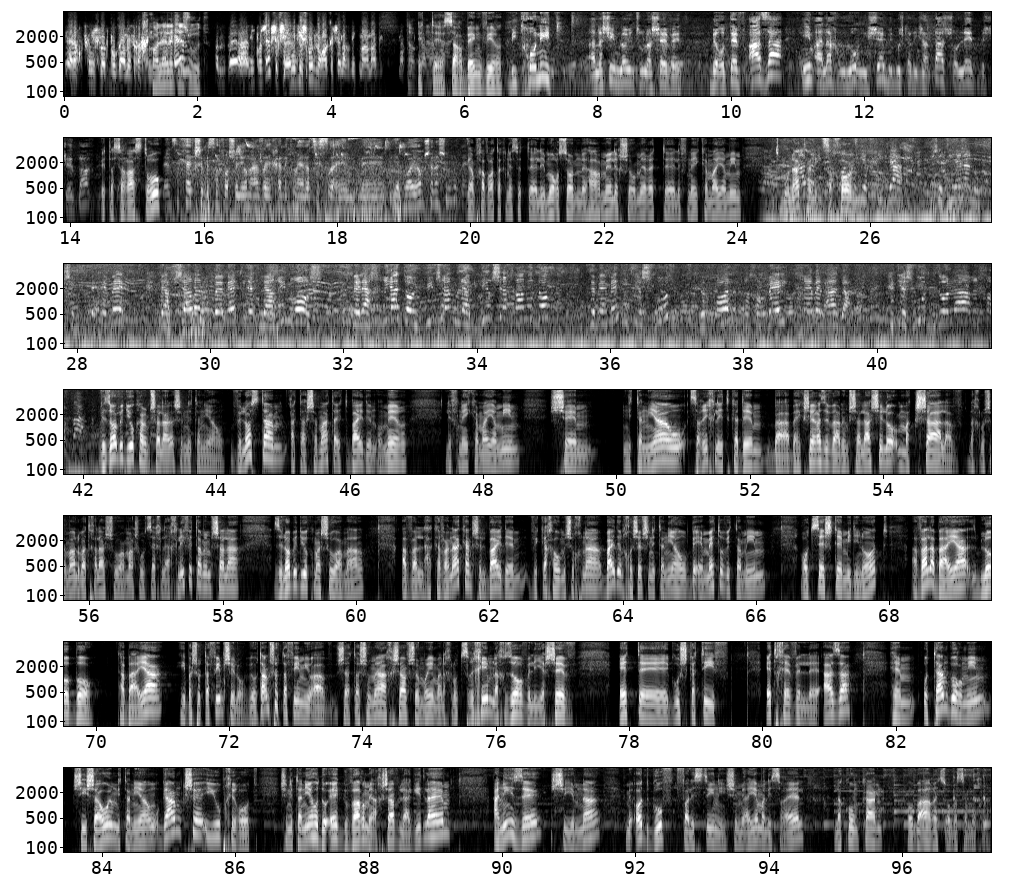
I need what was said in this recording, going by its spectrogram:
אנחנו צריכים לשלוט בו גם אזרחית. כולל התיישבות. אני חושב שכשאין התיישבות נורא קשה להחזיק מעמד. את uh, השר בן גביר. ביטחונית, אנשים לא ירצו לשבת בעוטף עזה, אם אנחנו לא נשב בגוש קטיף, כשאתה שולט בשטח... את השרה סטרוק. אין ספק שבסופו של יום עזה היא חלק מארץ ישראל, ויבוא היום שנשוב אליה. גם חברת הכנסת אה, לימור סון הר מלך, שאומרת אה, לפני כמה ימים, תמונת הניצחון... יחידה שתהיה לנו, שבאמת תאפשר לנו באמת להרים ראש ולהכריע את האויבים שלנו, להגדיר שהכרענו אותו, זה באמת התיישבות בכל רחבי חבל עזה. התיישבות גדולה, רחבה. וזו בדיוק הממשלה של נתניהו. ולא סתם אתה שמעת את ביידן אומר לפני כמה ימים שנתניהו צריך להתקדם בהקשר הזה והממשלה שלו מקשה עליו. אנחנו שמענו בהתחלה שהוא אמר שהוא צריך להחליף את הממשלה, זה לא בדיוק מה שהוא אמר. אבל הכוונה כאן של ביידן, וככה הוא משוכנע, ביידן חושב שנתניהו באמת ובתמים רוצה שתי מדינות, אבל הבעיה לא בו, הבעיה היא בשותפים שלו, ואותם שותפים, יואב, שאתה שומע עכשיו שאומרים, אנחנו צריכים לחזור וליישב את uh, גוש קטיף, את חבל uh, עזה, הם אותם גורמים שיישארו עם נתניהו גם כשיהיו בחירות, שנתניהו דואג כבר מעכשיו להגיד להם, אני זה שימנע מעוד גוף פלסטיני שמאיים על ישראל לקום כאן או בארץ או בסמוך לה.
